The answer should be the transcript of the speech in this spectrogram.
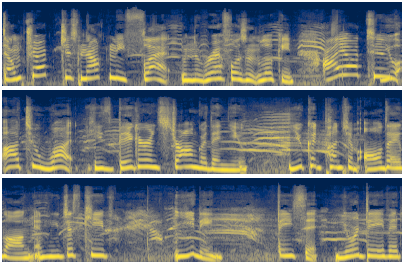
dump truck just knocked me flat when the ref wasn't looking. I ought to. You ought to what? He's bigger and stronger than you. You could punch him all day long and he'd just keeps eating. Face it, you're David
